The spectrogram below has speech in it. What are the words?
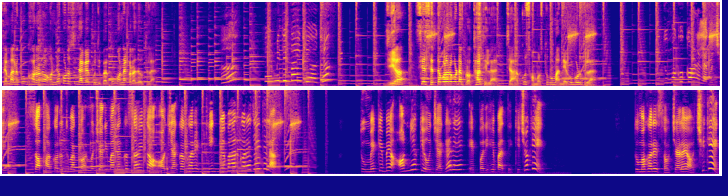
ସେମାନଙ୍କୁ ଘରର ଅନ୍ୟ କୌଣସି ଜାଗାକୁ ଯିବାକୁ ମନା କରାଯାଉଥିଲା। ଜିଆ ସେ ସେତେବେଳର ଗୋଟେ ପ୍ରଥା ଥିଲା ଯାହାକୁ ସମସ୍ତଙ୍କୁ ମାନିବାକୁ ପଡୁଥିଲା। ତୁମକୁ କଣ ଲାଗୁଛି? ସଫା କରୁଥିବା କର୍ମଚାରୀ ମାନଙ୍କ ସହିତ ଅଜାଙ୍କ ଘରେ ଠିକ ବ୍ୟବହାର କରାଯାଇଥିଲା? ତୁମେ କେବେ ଅନ୍ୟ କେଉଁ ଜାଗାରେ ଏପରି ହେବା ଦେଖିଛ କି? ତୁମ ଘରେ ଶୌଚାଳୟ ଅଛି କି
